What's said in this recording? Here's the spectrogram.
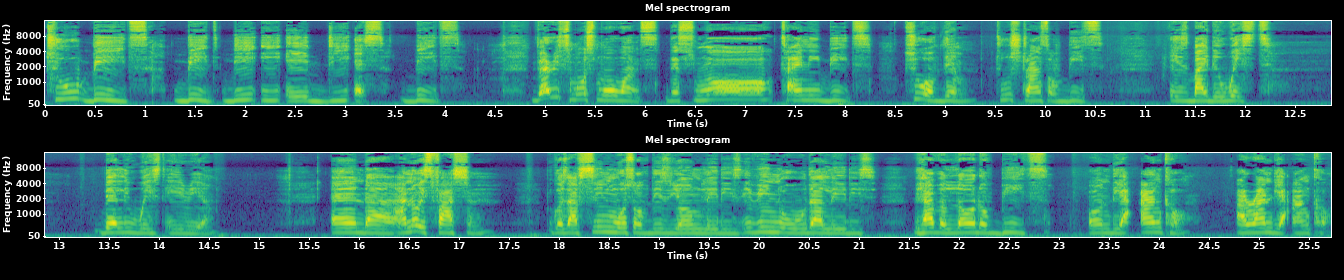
two beads beads b-e-a-d-s beads. Very small small ones. The small tiny beads. Two of them two strands of beads is by the waist belly waist area and uh, i know it's fashion because i've seen most of these young ladies even older ladies they have a lot of beads on their ankle around their ankle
